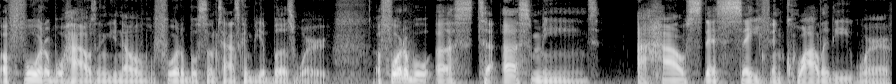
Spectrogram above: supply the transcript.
affordable housing. You know, affordable sometimes can be a buzzword. Affordable us to us means a house that's safe and quality where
